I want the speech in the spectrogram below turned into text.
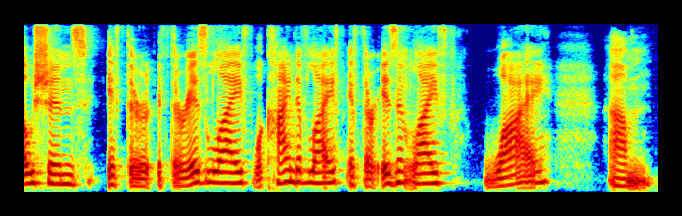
oceans, if there if there is life, what kind of life, if there isn't life, why, um,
